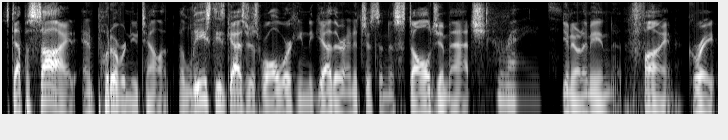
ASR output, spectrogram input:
step aside and put over new talent. At least these guys are just all working together, and it's just a nostalgia match. Right. You know what I mean? Fine, great.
